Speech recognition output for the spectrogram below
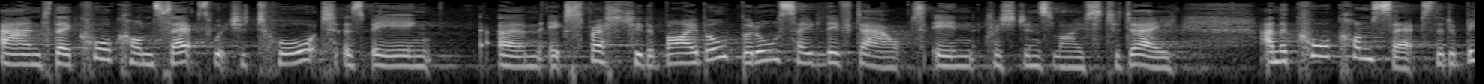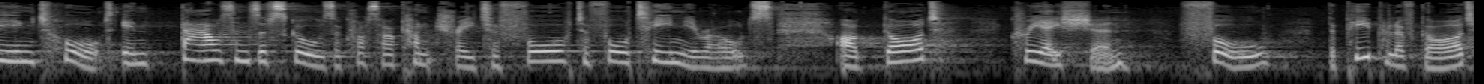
And they're core concepts which are taught as being um, expressed through the Bible, but also lived out in Christians' lives today. And the core concepts that are being taught in thousands of schools across our country to 4 to 14 year olds are God, creation, fall, the people of God,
